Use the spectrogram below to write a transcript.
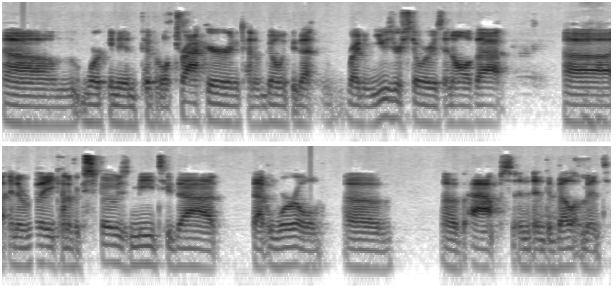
Um, working in Pivotal Tracker and kind of going through that, writing user stories and all of that. Uh, and it really kind of exposed me to that that world of of apps and, and development,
